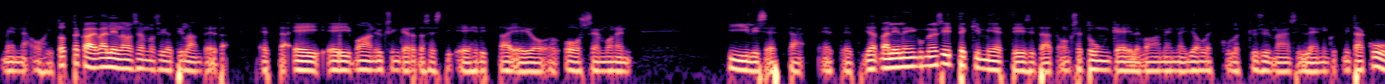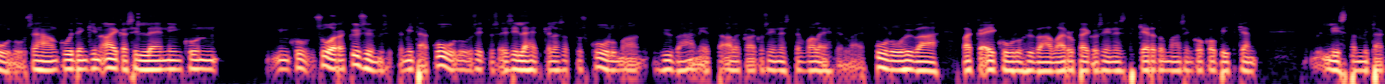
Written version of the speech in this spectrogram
mennä ohi. Totta kai välillä on semmoisia tilanteita, että ei, ei vaan yksinkertaisesti ehdi tai ei ole, ole semmoinen fiilis, että et, et, ja välillä niin kuin myös itsekin miettii sitä, että onko se tunkeilevaa mennä jollekulle kysymään silleen, niin kuin, mitä kuuluu. Sehän on kuitenkin aika silleen niin kuin, niin kuin suora kysymys, että mitä kuuluu. Sitten jos ei sillä hetkellä sattuisi kuulumaan hyvää, niin että alkaako siinä sitten valehdella, että kuuluu hyvää, vaikka ei kuulu hyvää, vai rupeeko siinä sitten kertomaan sen koko pitkän listan, mitä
